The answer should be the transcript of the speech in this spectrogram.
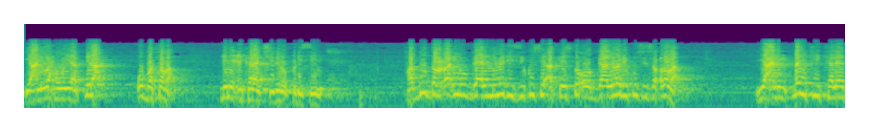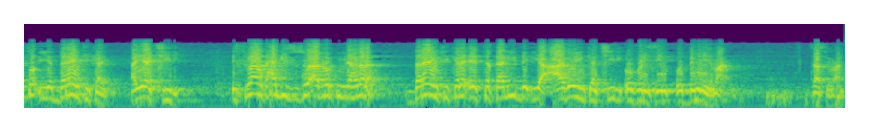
yani waxa weeyaan dhinac u bataba. Dhinacii kalaa jiidan oo fadhiisiini hadduu damco inuu gaalnimadiisii ku sii adkaysto oo gaalnimadii ku sii socdoba yacni dhankii kaleeto iyo dareenkii kale ayaa jiidi. Islaamka xaggiisa soo aad markuu yidhaahdana dareenkii kale ee taqaaliidda iyo caadooyinkaa jiidi oo fadhiisiin oo daminaya macana saas way maana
